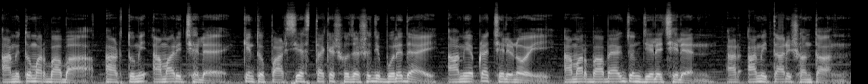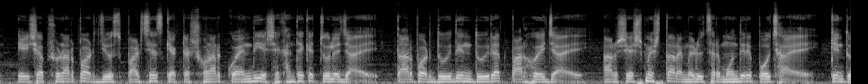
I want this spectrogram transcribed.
আমি তোমার বাবা। আর তুমি আমারই ছেলে। কিন্তু পার্সিয়াস তাকে সোজাসুজি বলে দেয়, আমি আপনার ছেলে নই, আমার বাবা একজন জেলে ছিলেন, আর আমি তারই সন্তান। এইসব শোনার পর জিউস পার্সেসকে একটা সোনার কয়েন দিয়ে সেখান থেকে চলে যায়। তারপর দুই দিন দুই রাত পার হয়ে যায়, আর শেষমেশ তারা মেডুসার মন্দিরে পৌঁছায়। কিন্তু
